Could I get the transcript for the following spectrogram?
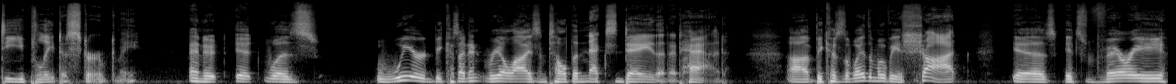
deeply disturbed me. And it, it was weird because I didn't realize until the next day that it had uh, because the way the movie is shot is it's very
